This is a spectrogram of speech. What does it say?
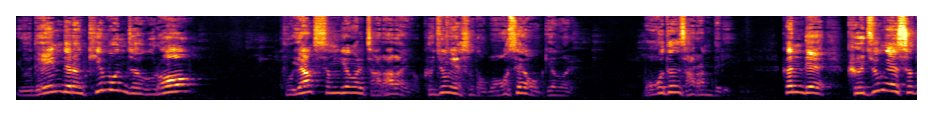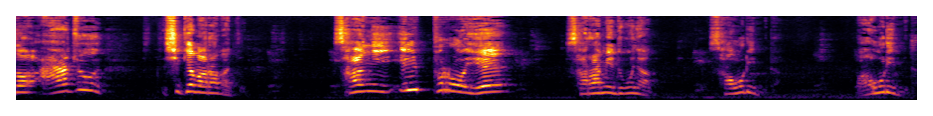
유대인들은 기본적으로 구약 성경을 잘 알아요. 그 중에서도 모세오경을 모든 사람들이. 근데 그 중에서도 아주 쉽게 말하면 상위 1%의 사람이 누구냐? 사울입니다. 바울입니다.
